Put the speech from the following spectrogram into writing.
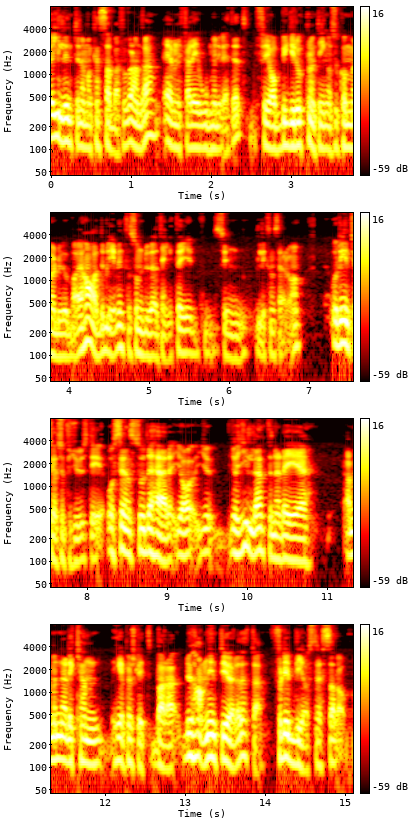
jag gillar inte när man kan sabba för varandra. Även ifall det är omedvetet. För jag bygger upp någonting och så kommer du och bara jaha, det blev inte som du hade tänkt dig. Synd, liksom så här då. Och det är inte jag så förtjust i. Och sen så det här, jag, jag, jag gillar inte när det är... Ja, men när det kan helt plötsligt bara... Du hann inte göra detta. För det blir jag stressad av.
